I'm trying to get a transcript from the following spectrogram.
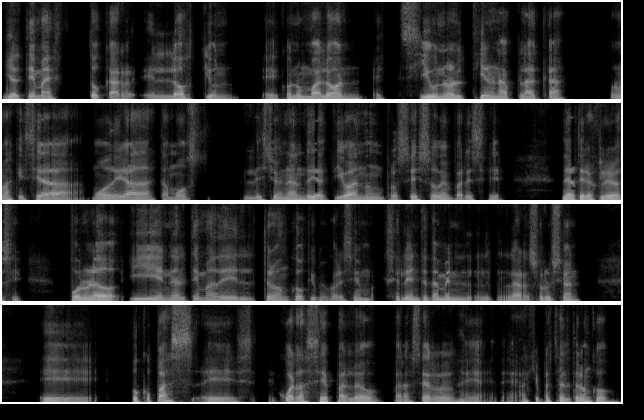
Y el tema es tocar el ostium eh, con un balón. si uno tiene una placa, por más que sea moderada, estamos lesionando y activando un proceso, me parece, de aterosclerosis. Por un lado. Y en el tema del tronco, que me parece excelente también la resolución, eh, ¿Ocupás eh, cépalo para hacer eh, del tronco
